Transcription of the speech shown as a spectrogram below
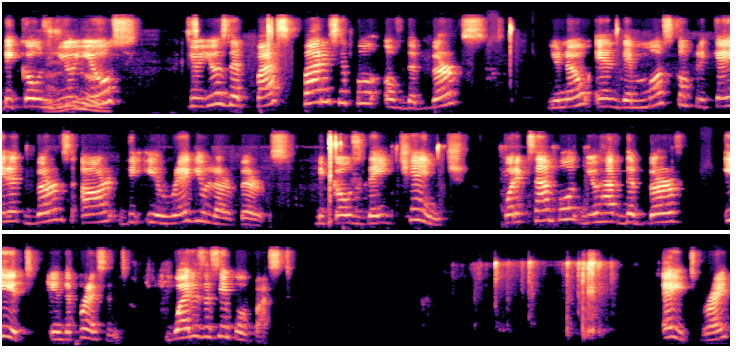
Because you use you use the past participle of the verbs, you know, and the most complicated verbs are the irregular verbs because they change. For example, you have the verb eat in the present. What is the simple past? ate, right?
